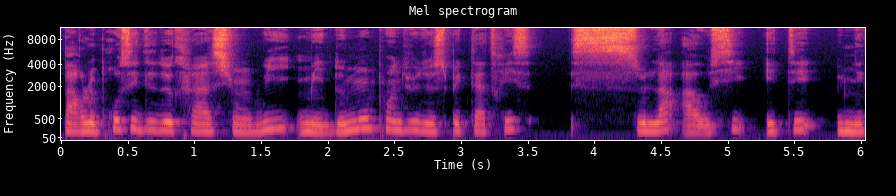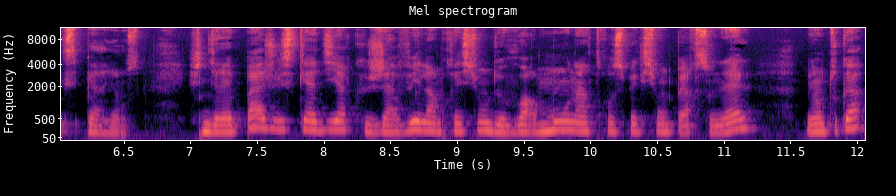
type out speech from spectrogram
Par le procédé de création, oui, mais de mon point de vue de spectatrice, cela a aussi été une expérience. Je n'irai pas jusqu'à dire que j'avais l'impression de voir mon introspection personnelle, mais en tout cas,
